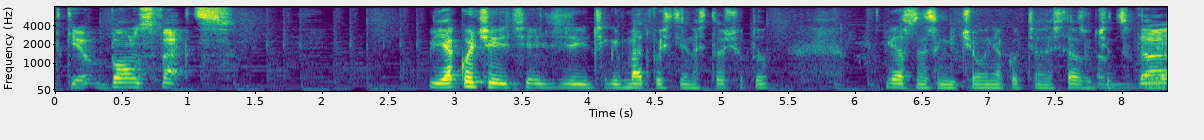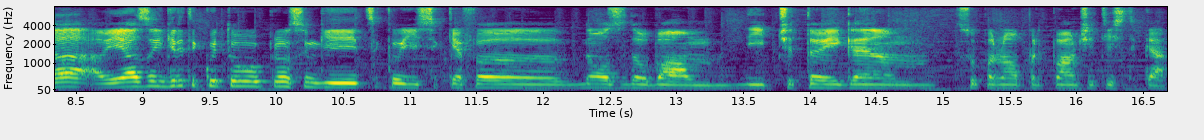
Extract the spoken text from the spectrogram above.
такива бонус фактс. Яко е, че, че, че, че ги вметваш тия неща, защото и аз не съм ги чел някои от тези неща, звучат супер. Да, да, ами аз за игрите, които примерно съм ги цъкал и се кефа, много задълбавам и чета и гледам супер много, предполагам, че ти си така.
